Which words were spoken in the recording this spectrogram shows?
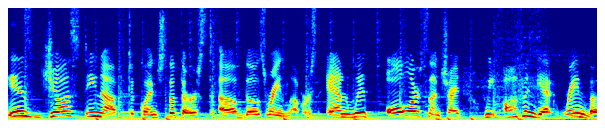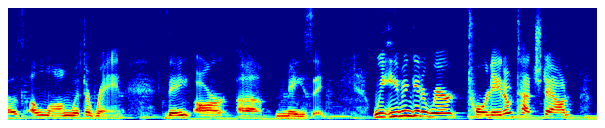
is just enough to quench the thirst of those rain lovers. And with all our sunshine, we often get rainbows along with the rain. They are amazing. We even get a rare tornado touchdown,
